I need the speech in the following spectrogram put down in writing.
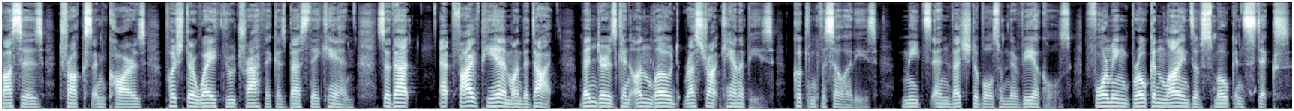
Buses, trucks, and cars push their way through traffic as best they can, so that at 5 p.m. on the dot, vendors can unload restaurant canopies, cooking facilities, meats, and vegetables from their vehicles, forming broken lines of smoke and sticks.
